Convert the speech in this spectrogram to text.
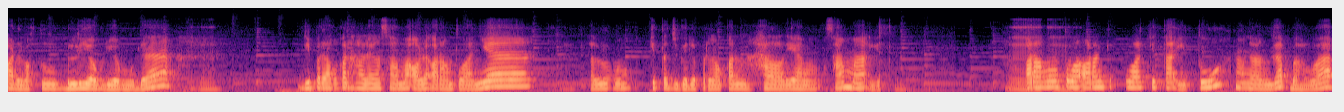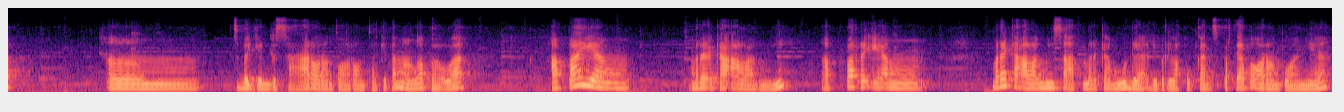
pada waktu beliau-beliau muda, Hmm, diperlakukan hal yang sama oleh orang tuanya, lalu mem- kita juga diperlakukan hal yang sama gitu. hmm, Orang hmm. tua orang tua kita itu menganggap bahwa em, sebagian besar orang tua orang tua kita menganggap bahwa apa yang mereka alami, apa yang mereka alami saat mereka muda diperlakukan seperti apa orang tuanya,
